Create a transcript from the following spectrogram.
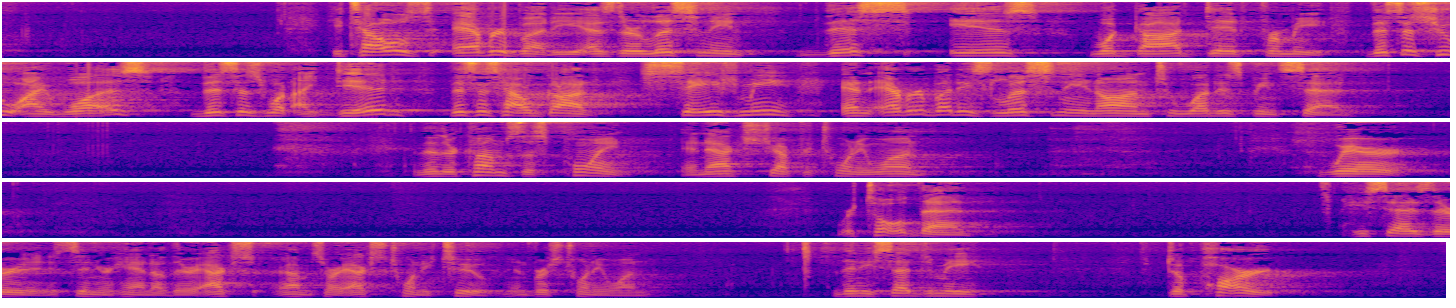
He tells everybody as they're listening, This is what God did for me. This is who I was. This is what I did. This is how God saved me. And everybody's listening on to what is being said. And then there comes this point in Acts chapter 21 where We're told that he says there, it's in your handout there, Acts, I'm sorry, Acts 22 in verse 21. Then he said to me, Depart,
